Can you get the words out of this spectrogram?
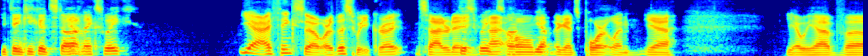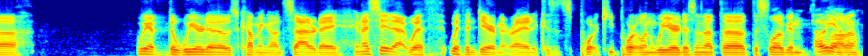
You think he could start Yeah. next week? Yeah, I think so. Or this week, right? Saturday This week, at sorry. home Yep. against Portland. Yeah. Yeah, we have uh we have the weirdos coming on Saturday. And I say that with with endearment, right? Because it's Port keep Portland weird, isn't that the the slogan? Oh, yeah. motto?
